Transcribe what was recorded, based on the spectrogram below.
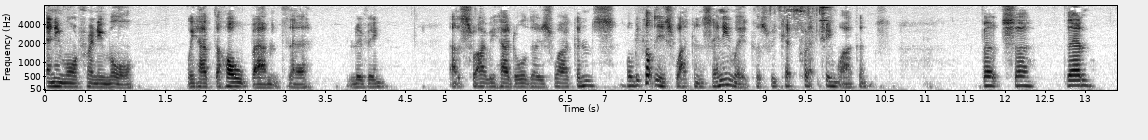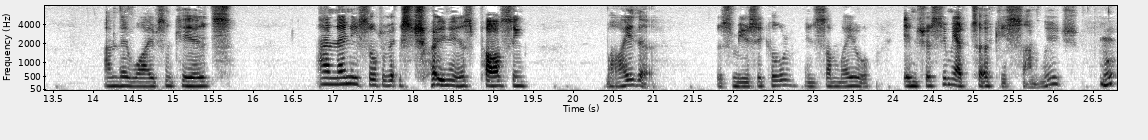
Any More for Any More, we had the whole band there living. That's why we had all those wagons. Well, we got these wagons anyway because we kept collecting wagons. But uh, them and their wives and kids, and any sort of extraneous passing by that was musical in some way or interesting. We had turkey sandwich. What?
